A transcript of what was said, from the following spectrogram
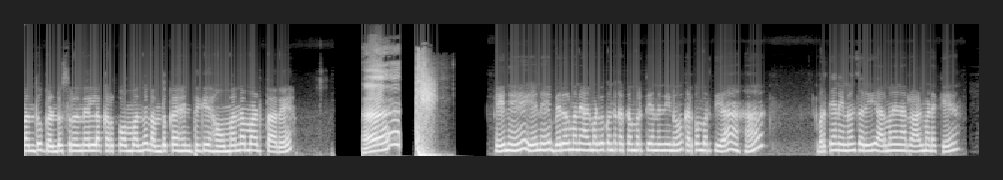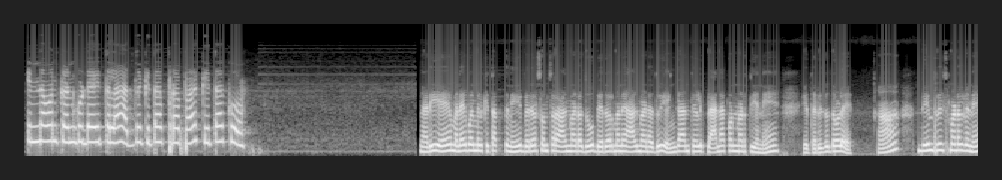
ಬಂದು ಗಂಡಸರನ್ನೆಲ್ಲ ಕರ್ಕೊಂಬಂದು ನಮ್ದಕ್ಕ ಹೆಂಡತಿಗೆ ಅವಮಾನ ಮಾಡ್ತಾರೆ. ಏನೇ ಏನೇ ಬೇರೆಯವ್ರ ಮನೆ ಹಾಳು ಮಾಡ್ಬೇಕು ಅಂತ ಕರ್ಕೊಂಬರ್ತೀಯ ನೀನು? ಕರ್ಕೊಂಬರ್ತೀಯಾ? ಹಾ? ಬರ್ತೀಯಾ ಇನ್ನೊಂದ್ಸರಿ? ಯಾರ ಮನೆನಾದ್ರು ಹಾಳು ಮಾಡಕ್ಕೆ? ಇನ್ನ ಒಂದ್ ಕಣ್ಗುಡ್ಡ ಐತಲ್ಲ ಅದ್ನ ಕಿತಾಕ್ಬಿಡಪ್ಪ ಕಿತಾಕು ನಡಿಯೇ ಮನೆಗೆ ಬಂದ್ಮೇಲೆ ಕಿತ್ತಾಕ್ತೀನಿ. ಬೇರೆಯವ್ರ ಸಂಸಾರ ಹಾಳು ಮಾಡೋದು, ಬೇರೆಯವ್ರ ಮನೆ ಹಾಳು ಮಾಡೋದು, ಹೆಂಗ ಅಂತೇಳಿ ಪ್ಲ್ಯಾನ್ ಹಾಕೊಂಡು ಮಾಡ್ತೀನಿ ಈ ಥರದೋಳೆ ಹಾಂ ನೀನು ರೀಲ್ಸ್ ಮಾಡಲ್ವೇನೆ?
